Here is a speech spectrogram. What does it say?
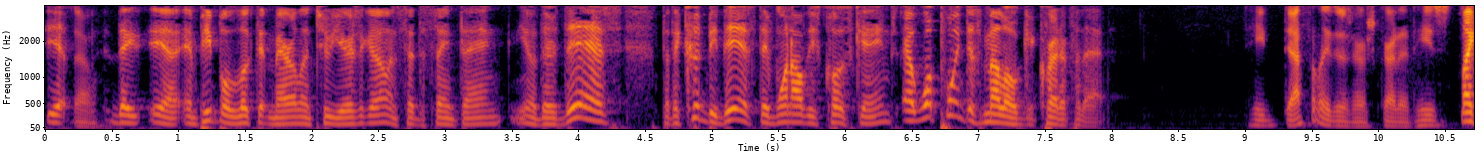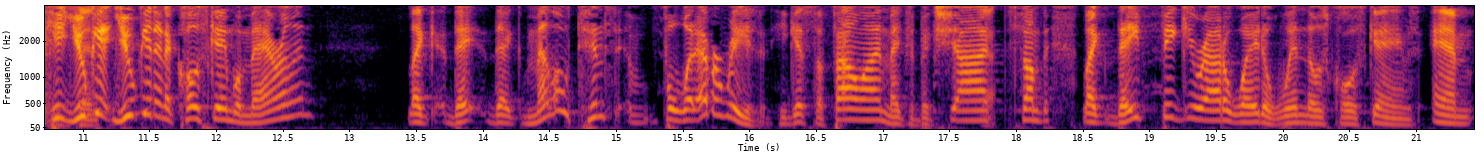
Yeah, so. they yeah, and people looked at Maryland two years ago and said the same thing. You know, they're this, but they could be this. They've won all these close games. At what point does Melo get credit for that? He definitely deserves credit. He's like he, you been, get you get in a close game with Maryland like they like Melo tends for whatever reason he gets the foul line, makes a big shot, yeah. something like they figure out a way to win those close games. And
